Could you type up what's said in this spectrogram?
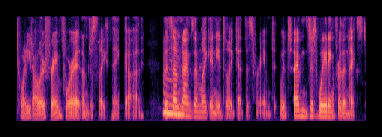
$20 frame for it, I'm just like thank God. But Mhm. sometimes I'm like I need to like get this framed, which I'm just waiting for the next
